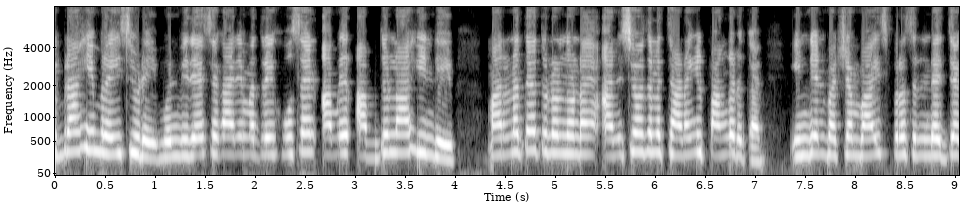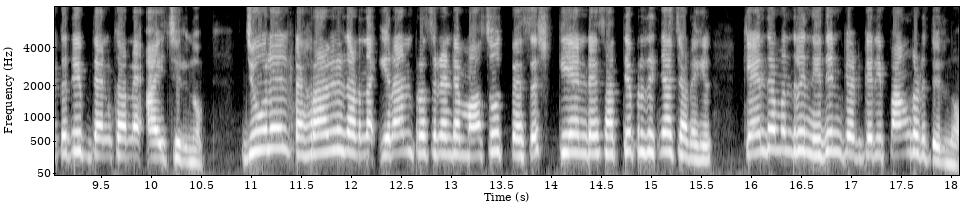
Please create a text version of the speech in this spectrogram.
ഇബ്രാഹിം റൈസിയുടെയും മുൻ വിദേശകാര്യമന്ത്രി ഹുസൈൻ അമീർ അബ്ദുല്ലാഹിന്റെയും മരണത്തെ തുടർന്നുണ്ടായ അനുശോചന ചടങ്ങിൽ പങ്കെടുക്കാൻ ഇന്ത്യൻ പക്ഷം വൈസ് പ്രസിഡന്റ് ജഗദീപ് ധൻഖറിനെ അയച്ചിരുന്നു. ജൂലൈയിൽ ടെഹ്റാനിൽ നടന്ന ഇറാൻ പ്രസിഡന്റ് മസൂദ് പെസഷ്കിയന്റെ സത്യപ്രതിജ്ഞാ ചടങ്ങിൽ കേന്ദ്രമന്ത്രി നിതിൻ ഗഡ്കരി പങ്കെടുത്തിരുന്നു.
